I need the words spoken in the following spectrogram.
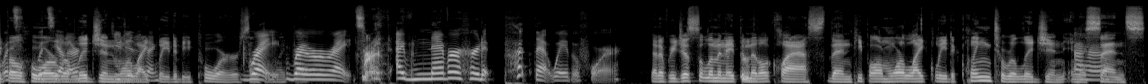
people what's, who what's are religion more likely to be poor right, like right, right, right. So right. I've never heard it put that way before. That if we just eliminate the middle class, then people are more likely to cling to religion in uh-huh. a sense,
